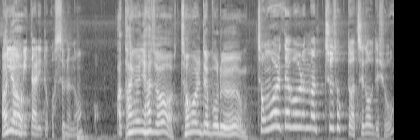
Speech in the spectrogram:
あにゃ月を見たりとかするの 아, 당연히 하죠. 정월대보름. チョンウォルテボルマ主足とは違うでしょ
